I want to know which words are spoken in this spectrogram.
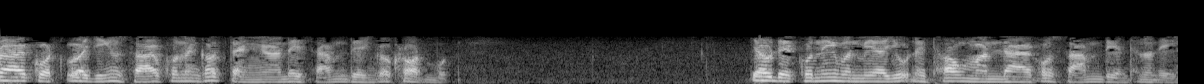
รากฏว่าหญิงสาวคนนั้นเขาแต่งงานได้สามเดือนก็คลอดบุตร เจ้าเด็กคนนี้มันมีอายุในท้องมารดาเขาสามเดือนเท่านั้นเอง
